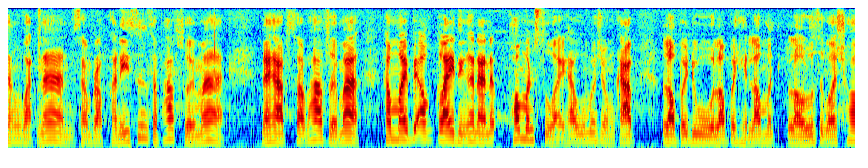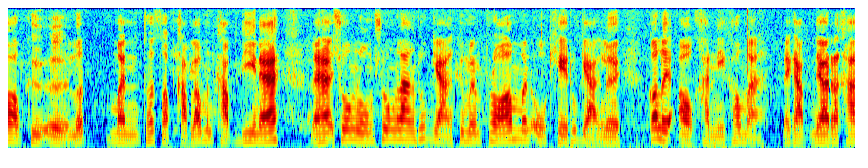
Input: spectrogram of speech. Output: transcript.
จังหวัดน่านสำหรับคันนี้ซึ่งสภาพสวยมาก นะครับสภาพสวยมากทำไมไปเอาไกลถึงขนาดนั้นเพราะมันสวยครับคุณผู้ชมครับ เราไปดูเราไปเห็นเราเรารู้สึกว่าชอบ คือเออรถมันทดสอบขับแล้วมันขับดีนะนะฮะช่วงลงช่วงล่างทุกอย่างคือมันพร้อมมันโอเคทุกอย่างเลย ก็เลยเอาคันนี้เข้ามานะครับในราคา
